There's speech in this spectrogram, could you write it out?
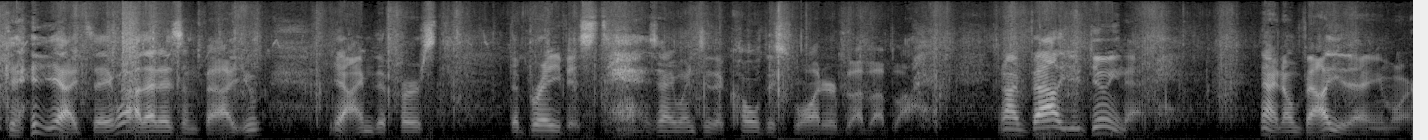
Okay, yeah, I'd say, wow, that has some value. Yeah, I'm the first, the bravest, as I went to the coldest water, blah, blah, blah. And I value doing that. I don't value that anymore.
